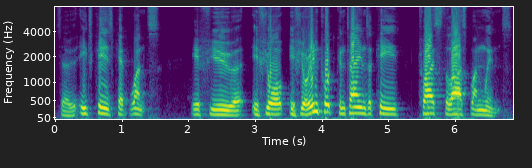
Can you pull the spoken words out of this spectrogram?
So each key is kept once. If, you, uh, if, your, if your input contains a key, twice the last one wins,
